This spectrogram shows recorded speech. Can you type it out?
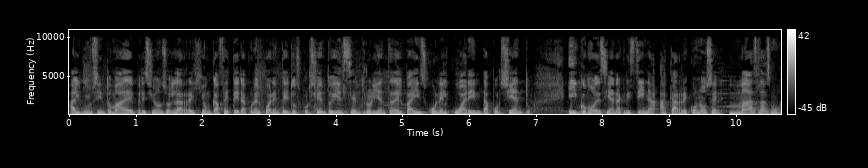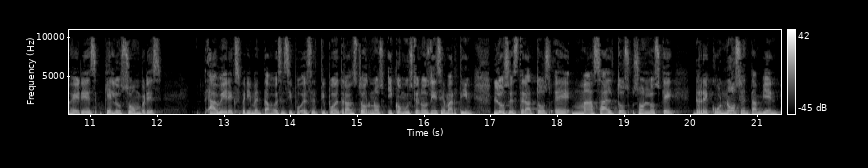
algún síntoma de depresión son la región cafetera con el 42% y el centro oriente del país con el 40%. Y como decía Ana Cristina, acá reconocen más las mujeres que los hombres haber experimentado ese tipo, ese tipo de trastornos y como usted nos dice, Martín, los estratos eh, más altos son los que reconocen también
